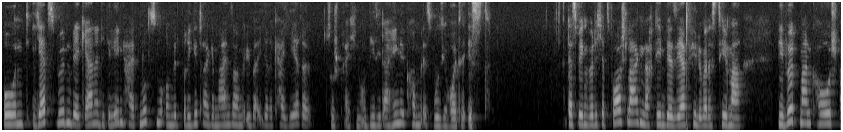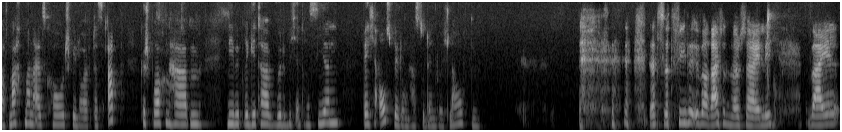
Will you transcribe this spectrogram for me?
Und jetzt würden wir gerne die Gelegenheit nutzen, um mit Brigitta gemeinsam über ihre Karriere zu sprechen und wie sie da hingekommen ist, wo sie heute ist. Deswegen würde ich jetzt vorschlagen, nachdem wir sehr viel über das Thema, wie wird man Coach, was macht man als Coach, wie läuft es ab, gesprochen haben, liebe Brigitta, würde mich interessieren, welche Ausbildung hast du denn durchlaufen? Das wird viele überraschen wahrscheinlich, weil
